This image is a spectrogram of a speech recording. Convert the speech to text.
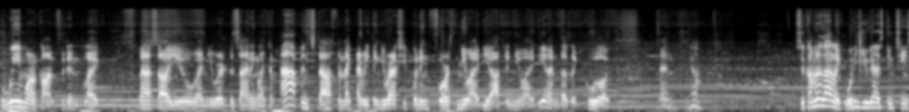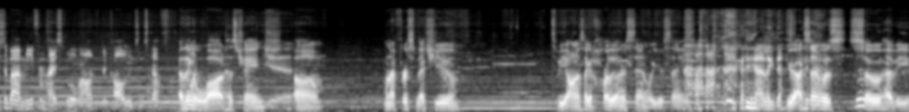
way more confident like when I saw you when you were designing like an app and stuff and like everything you were actually putting forth new idea after new idea and that's like cool and yeah so coming to that like what do you guys think changed about me from high school on to college and stuff I think a lot has changed. Yeah. Um, when I first met you, to be honest, I could hardly understand what you're saying. yeah, like that. Your accent was so heavy.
